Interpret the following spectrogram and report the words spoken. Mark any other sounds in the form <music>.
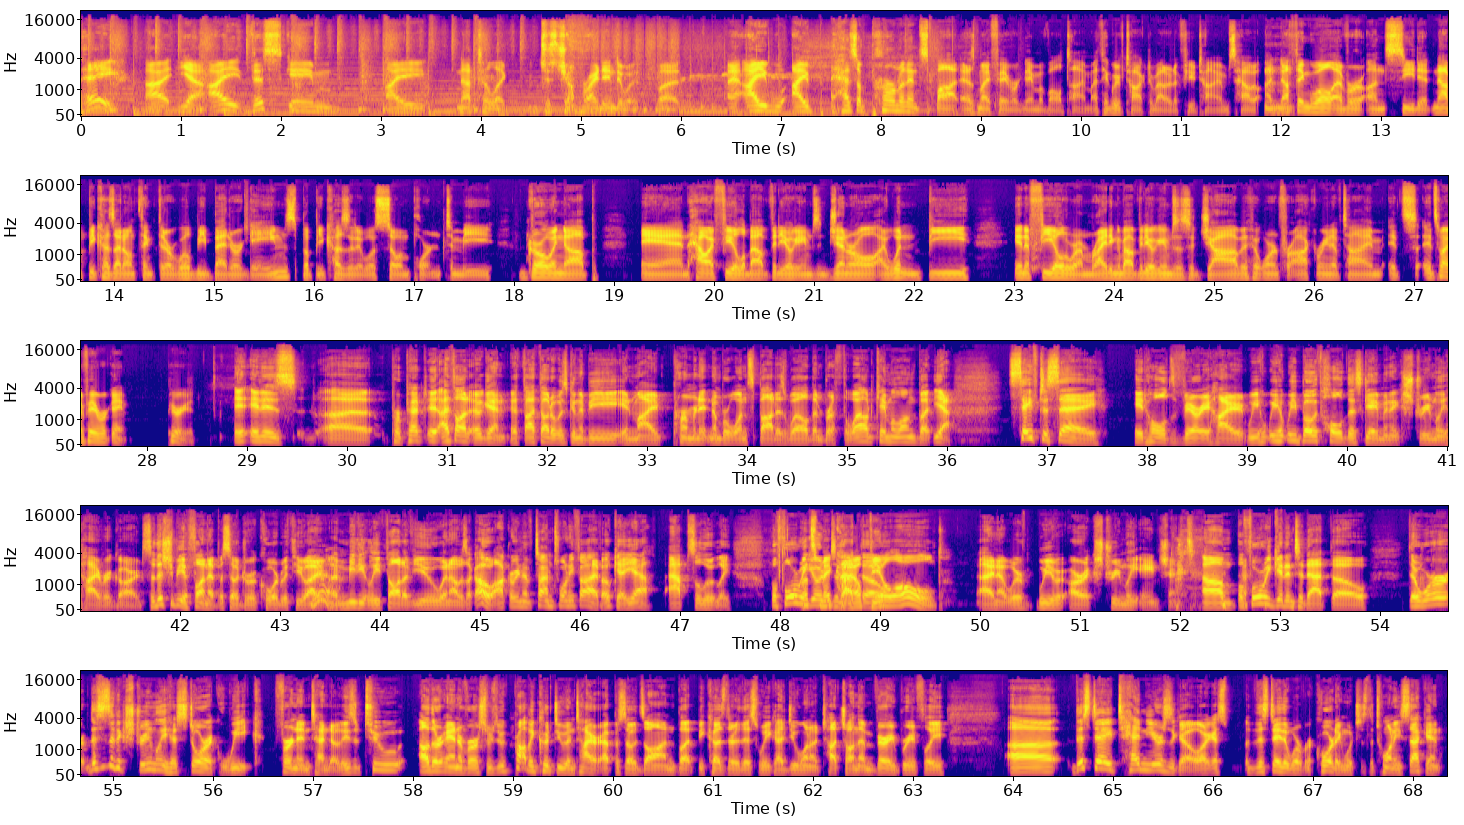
Hey, I yeah, I this game, I not to like just jump right into it, but I, I, I has a permanent spot as my favorite game of all time. I think we've talked about it a few times. How Mhm. nothing will ever unseat it. Not because I don't think there will be better games, but because it was so important to me growing up and how I feel about video games in general. I wouldn't be in a field where I'm writing about video games as a job if it weren't for Ocarina of Time. It's it's my favorite game. Period. It, it is uh perpet. I thought again, if I thought it was going to be in my permanent number one spot as well, then Breath of the Wild came along. But yeah, safe to say it holds very high. We we we both hold this game in extremely high regard. So this should be a fun episode to record with you. Yeah. I immediately thought of you when I was like, oh, Ocarina of Time twenty five. Okay, yeah, absolutely. Before we Let's go make into Kyle that, though, feel old. I know we're we are extremely ancient. Um, before we get into that, though, there were this is an extremely historic week for Nintendo. These are two other anniversaries we probably could do entire episodes on, but because they're this week, I do want to touch on them very briefly. Uh, this day, ten years ago, I guess this day that we're recording, which is the twenty second,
